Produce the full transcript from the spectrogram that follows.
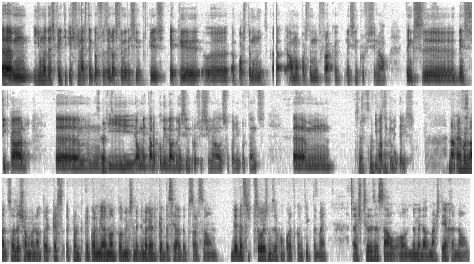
Um, e uma das críticas finais que tenho para fazer ao sistema de ensino português é que uh, aposta muito, há uma aposta muito fraca no ensino profissional. Tem que se densificar um, e aumentar a qualidade do ensino profissional, é super importante. Um, certo, e basicamente é isso. Não, é verdade, só deixar uma nota que, pronto, que a economia alemã pelo menos também tem uma grande capacidade de absorção dessas pessoas, mas eu concordo contigo também a especialização numa idade mais terra não,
